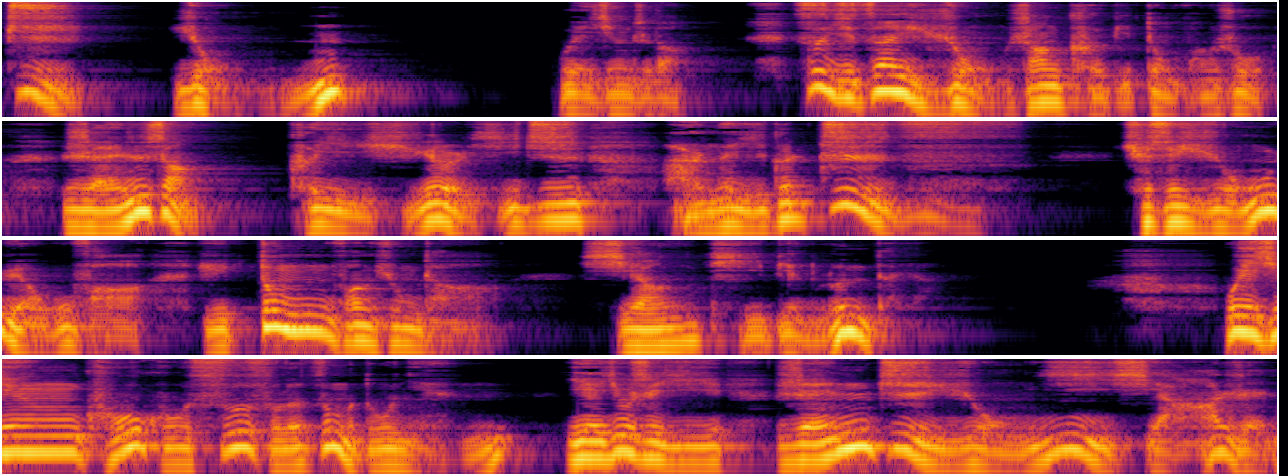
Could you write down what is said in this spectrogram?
智勇。卫青知道自己在勇上可比东方朔，仁上可以学而习之，而那一个智字。却是永远无法与东方兄长相提并论的呀！卫青苦苦思索了这么多年，也就是以“仁智勇义侠忍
